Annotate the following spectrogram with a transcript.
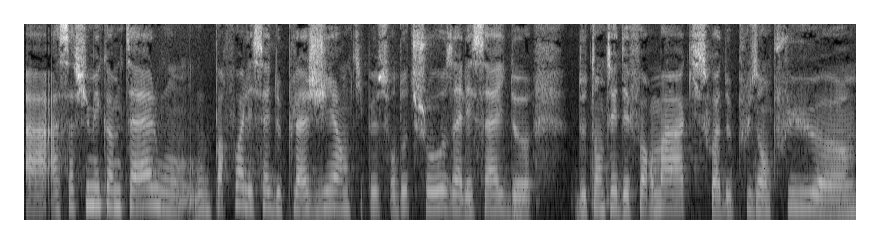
à, s'assumer comme telle, ou, parfois elle essaye de plagier un petit peu sur d'autres choses, elle essaye de, de tenter des formats qui soient de plus en plus euh,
